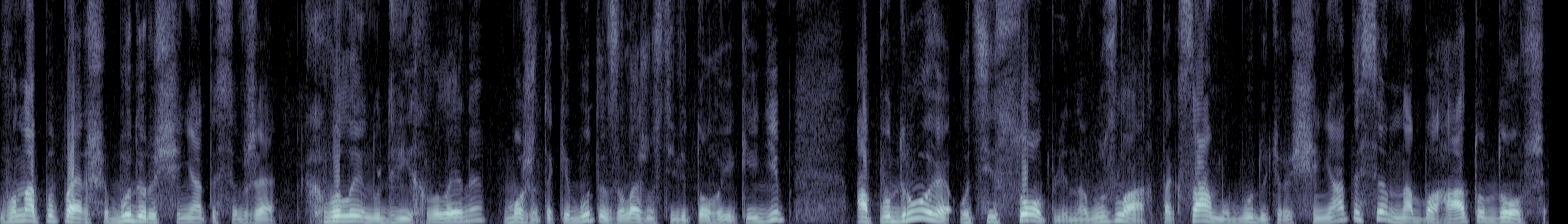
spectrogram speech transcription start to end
вона, по-перше, буде розчинятися вже хвилину-дві хвилини, може таке бути, в залежності від того, який діп. А по-друге, оці соплі на вузлах так само будуть розчинятися набагато довше.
